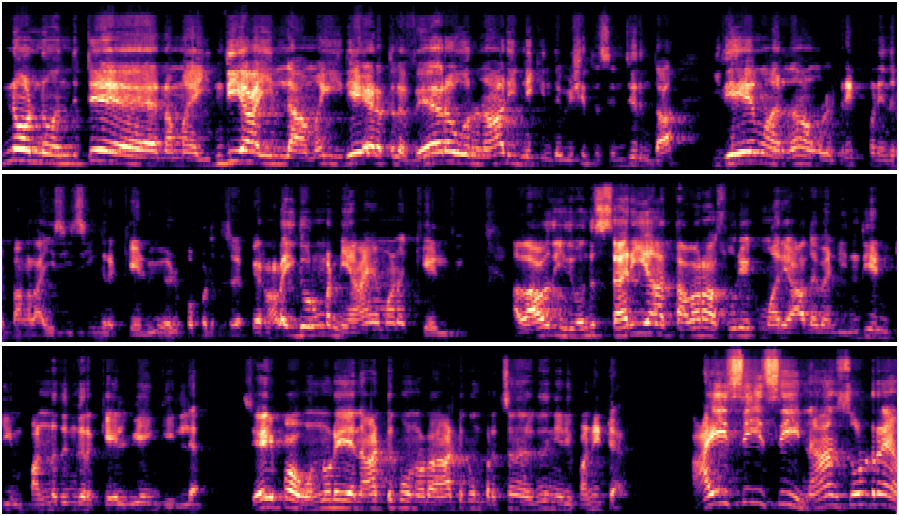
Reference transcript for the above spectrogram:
இன்னொன்று வந்துட்டு நம்ம இந்தியா இல்லாமல் இதே இடத்துல வேற ஒரு நாடு இன்னைக்கு இந்த விஷயத்த செஞ்சிருந்தா இதே மாதிரி தான் அவங்களை ட்ரீட் பண்ணியிருப்பாங்களா ஐசிசிங்கிற கேள்வி எழுப்பப்படுது சில பேர்னால. இது ரொம்ப நியாயமான கேள்வி. அதாவது இது வந்து சரியா தவறா Suryakumar Yadav and Indian team பண்ணுதுங்கிற கேள்வியே இங்கே இல்லை. சரிப்பா உன்னுடைய நாட்டுக்கும் உன்னோட நாட்டுக்கும் பிரச்சனை இருக்குது நீ பண்ணிட்டேன் ஐசிசி நான் சொல்றேன்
